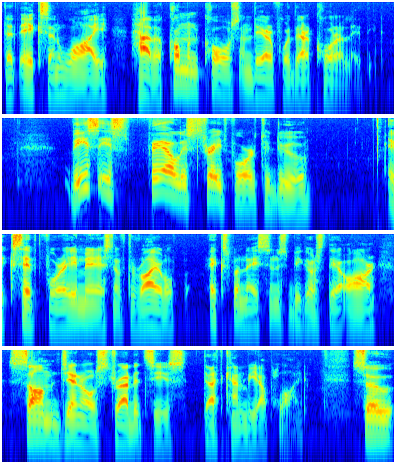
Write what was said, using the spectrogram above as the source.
that X and Y have a common cause and therefore they are correlated. This is fairly straightforward to do except for elimination of the rival explanations because there are some general strategies that can be applied. So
